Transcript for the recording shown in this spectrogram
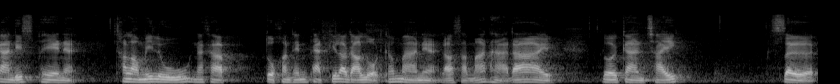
การดิสเพย์เนี่ยถ้าเราไม่รู้นะครับตัว Content Pad ที่เราดาวน์โหลดเข้ามาเนี่ยเราสามารถหาได้ โดยการใช้ Search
